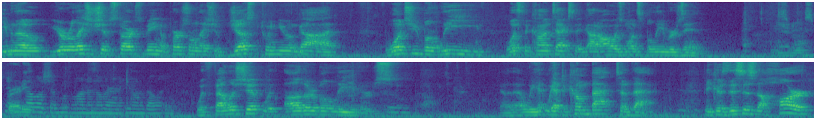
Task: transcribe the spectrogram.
Even though your relationship starts being a personal relationship just between you and God, once you believe, what's the context that God always wants believers in? Spready. Fellowship with one another and accountability. With fellowship with other believers. Mm-hmm. Now, that we, ha- we have to come back to that because this is the heart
